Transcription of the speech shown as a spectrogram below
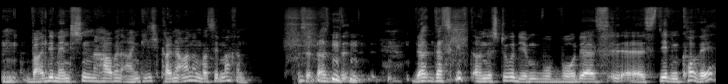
weil die Menschen haben eigentlich keine Ahnung, was sie machen. Also das, das, das gibt eine Studie, wo, wo der äh, Stephen Covey,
